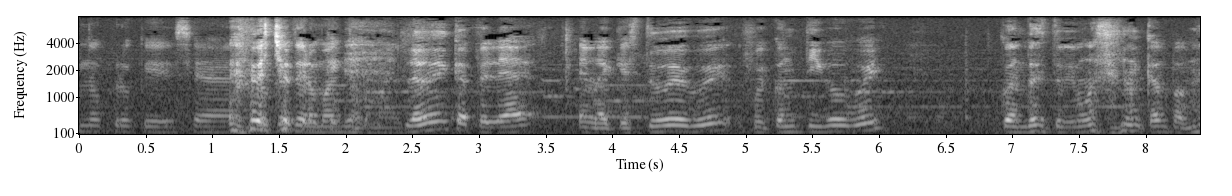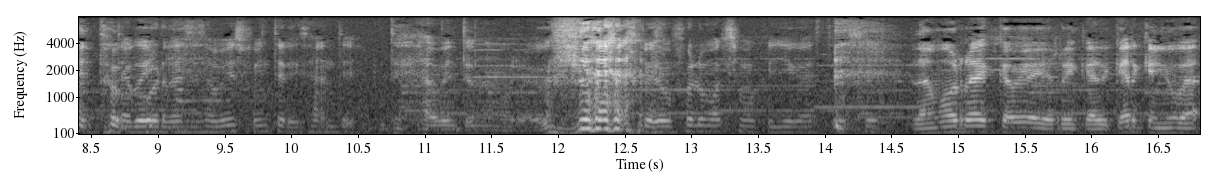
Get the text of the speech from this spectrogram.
no creo que sea De hecho, de lo más que normal. La única pelea en la que estuve, güey, fue contigo, güey, cuando estuvimos en un campamento, ¿Te güey. acuerdas? Esa vez fue interesante, Te aventé una morra, güey. pero fue lo máximo que llegaste a hacer. La morra cabe recalcar que me iba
